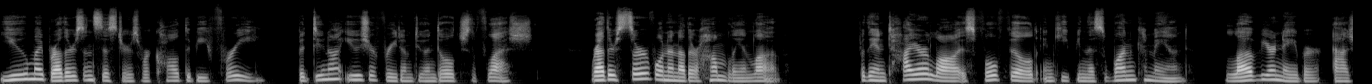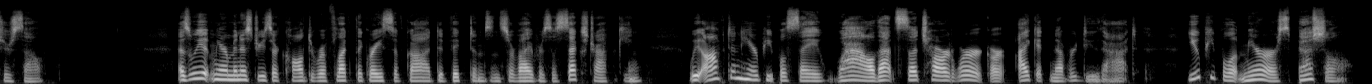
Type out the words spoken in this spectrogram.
You, my brothers and sisters, were called to be free, but do not use your freedom to indulge the flesh. Rather, serve one another humbly in love. For the entire law is fulfilled in keeping this one command love your neighbor as yourself. As we at Mirror Ministries are called to reflect the grace of God to victims and survivors of sex trafficking, we often hear people say, Wow, that's such hard work, or I could never do that. You people at Mirror are special.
